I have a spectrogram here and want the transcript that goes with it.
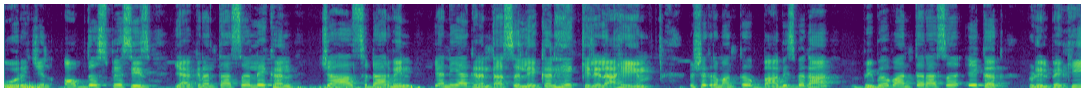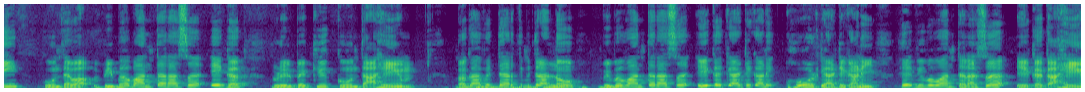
ओरिजिन ऑफ द स्पेसिस या ग्रंथाचं लेखन चार्ल्स डार्विन यांनी या ग्रंथाचं लेखन हे केलेलं आहे. विषय क्रमांक बावीस बघा. विभवांतराचं एकक पुढीलपैकी कोणत्या बा विभवांतराचं एकक पुढीलपैकी कोणतं आहे? बघा विद्यार्थी मित्रांनो विभवांतराचं एकक या ठिकाणी होल्ट या ठिकाणी हे विभवांतराचं एकक आहे.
